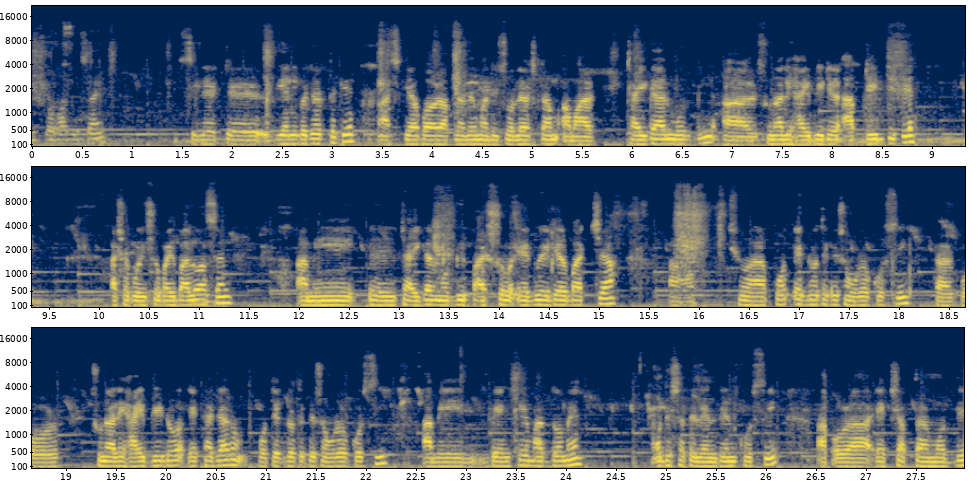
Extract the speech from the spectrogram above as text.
আমি বিয়ানীবাজার থেকে। আজকে আবার আপনাদের মাঝে চলে আসলাম আমার টাইগার মুরগি আর সোনালি হাইব্রিডের আপডেট দিতে। আশা করি সবাই ভালো আছেন। আমি টাইগার মুরগির পাঁচশো এগ্রেডের বাচ্চা পথ এগ্রো থেকে সংগ্রহ করছি। তারপর সোনালি হাইব্রিডও এক হাজার পথ এগ্রো থেকে সংগ্রহ করছি। আমি ব্যাংকের মাধ্যমে ওদের সাথে লেনদেন করছি। ওরা এক সপ্তাহের মধ্যে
